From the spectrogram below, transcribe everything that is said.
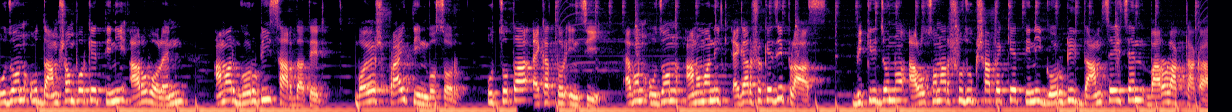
ওজন ও দাম সম্পর্কে তিনি আরও বলেন, আমার গরুটি সারদাতের। বয়স প্রায় তিন বছর। উচ্চতা একাত্তর ইঞ্চি এবং ওজন আনুমানিক এগারোশো কেজি প্লাস। বিক্রির জন্য আলোচনার সুযোগ সাপেক্ষে তিনি গরুটির দাম চেয়েছেন বারো লাখ টাকা।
